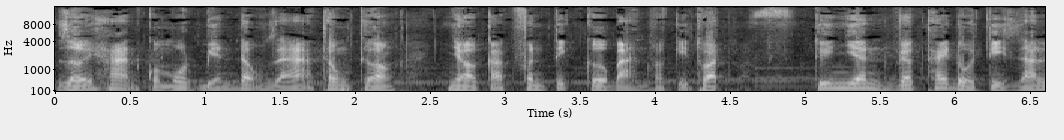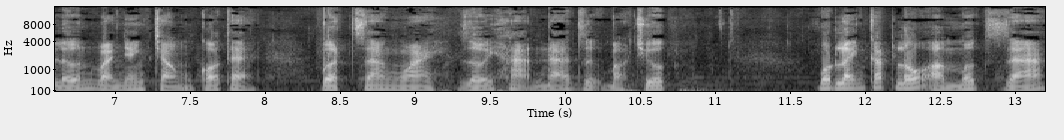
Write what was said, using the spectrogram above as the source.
giới hạn của một biến động giá thông thường nhờ các phân tích cơ bản và kỹ thuật. Tuy nhiên, việc thay đổi tỷ giá lớn và nhanh chóng có thể vượt ra ngoài giới hạn đã dự báo trước. Một lệnh cắt lỗ ở mức giá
